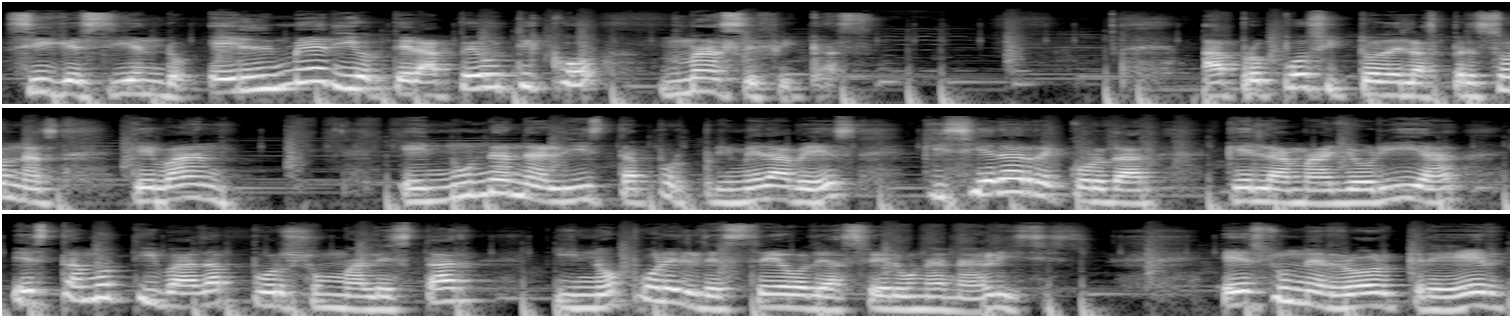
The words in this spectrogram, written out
sigue siendo el medio terapéutico más eficaz. A propósito de las personas que van en un analista por primera vez, quisiera recordar que la mayoría está motivada por su malestar y no por el deseo de hacer un análisis. Es un error creer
